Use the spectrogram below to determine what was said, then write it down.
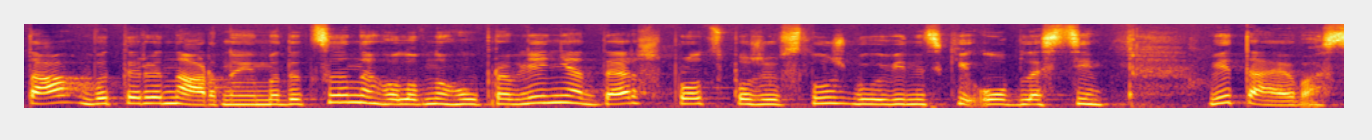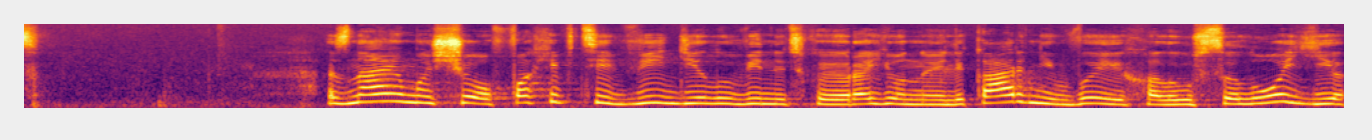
та ветеринарної медицини головного управління Держпродспоживслужби у Вінницькій області. Вітаю вас! Знаємо, що фахівці відділу Вінницької районної лікарні виїхали у село і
